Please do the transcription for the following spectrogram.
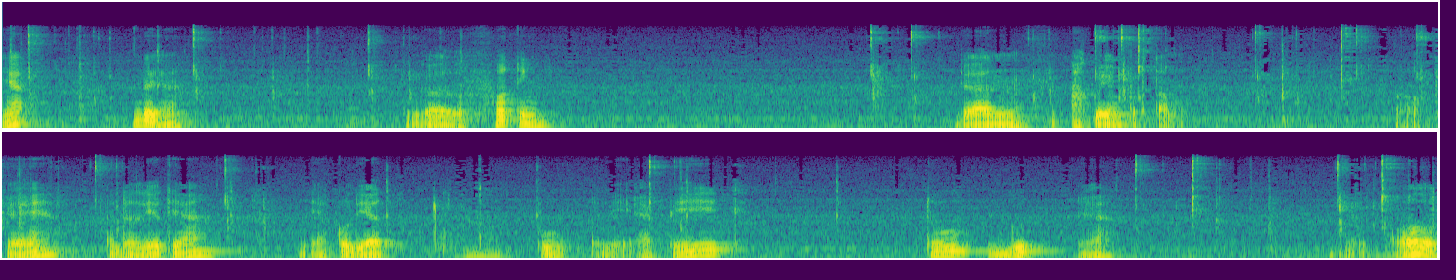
ya udah ya. Tinggal voting dan aku yang pertama. Oke pada lihat ya. Ini aku lihat. Bu ini epic. Tuh good ya. Oh.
